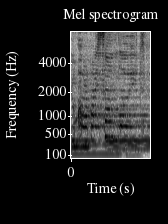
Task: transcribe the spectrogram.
You are my sunlight.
